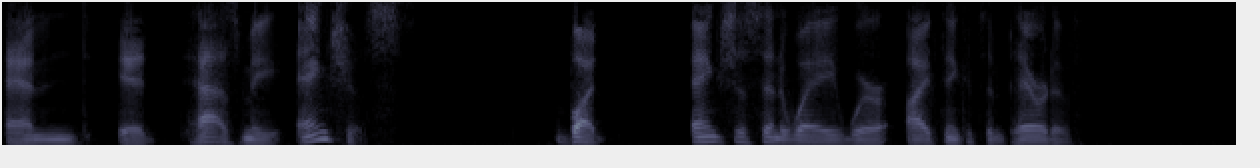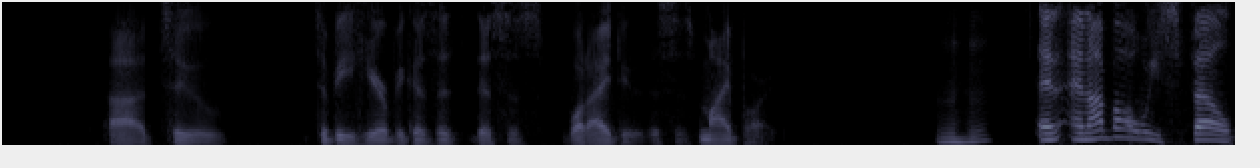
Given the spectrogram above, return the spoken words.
And it has me anxious, but anxious in a way where I think it's imperative uh, to to be here because this, this is what I do. This is my part. Mm-hmm. And and I've always felt,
